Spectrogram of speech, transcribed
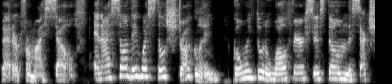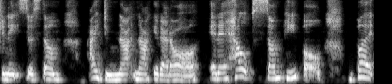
better for myself. And I saw they were still struggling going through the welfare system, the Section 8 system. I do not knock it at all. And it helps some people. But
